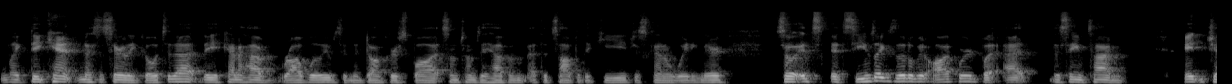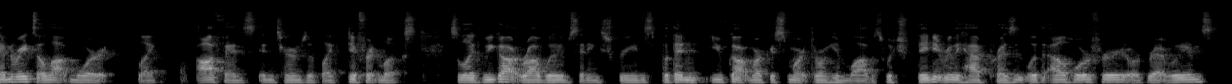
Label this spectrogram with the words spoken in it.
like they can't necessarily go to that. They kind of have rob williams in the dunker spot. Sometimes they have him at the top of the key just kind of waiting there. So it's it seems like it's a little bit awkward but at the same time it generates a lot more like offense in terms of like different looks so like we got Rob Williams setting screens, but then you've got Marcus Smart throwing him lobs, which they didn't really have present with Al Horford or Grant Williams.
